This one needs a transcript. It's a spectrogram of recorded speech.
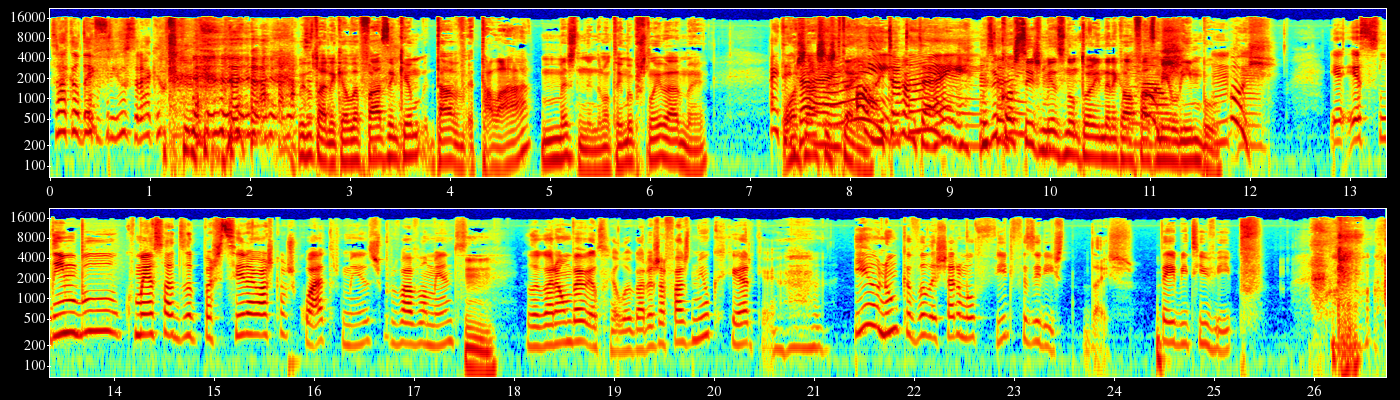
será que ele tem frio? Será que ele Mas ele está naquela fase em que está tá lá, mas ainda não tem uma personalidade, não é? Ai, Ou já achas que tem? Oh, então não tem. Mas é que aos 6 meses não estão ainda naquela fase meio limbo. Ui. E- Esse limbo começa a desaparecer, eu acho que aos 4 meses, provavelmente. Hum. Ele agora é um bebê. Ele- agora já faz de mim o que quer. que é- Eu nunca vou deixar o meu filho fazer isto. Deixo. BTV. pff.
